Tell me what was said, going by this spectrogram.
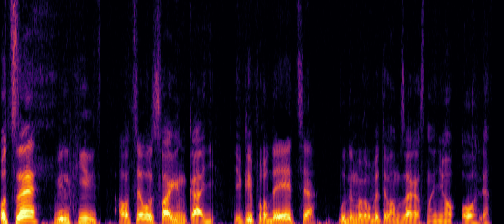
Оце Вільхівць, а оце Volkswagen Caddy, який продається. Будемо робити вам зараз на нього огляд.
